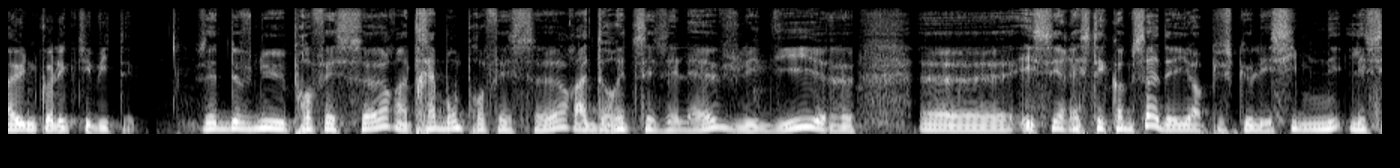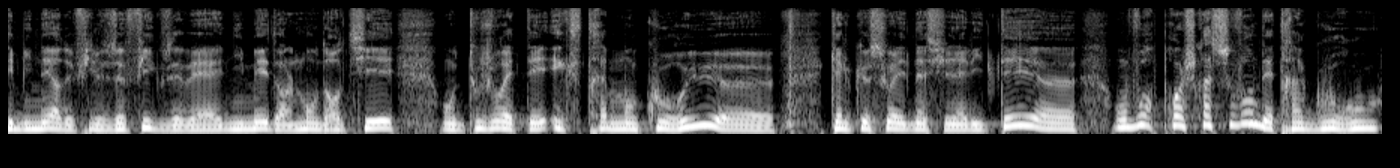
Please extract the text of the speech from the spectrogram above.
à une collectivité. Vous êtes devenu professeur, un très bon professeur, adoré de ses élèves, je l'ai dit, euh, euh, et c'est resté comme ça d'ailleurs, puisque les, séminaires de philosophie que vous avez animés dans le monde entier ont toujours été extrêmement courus, euh, quelles que soient les nationalités. Euh, on vous reprochera souvent d'être un gourou,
